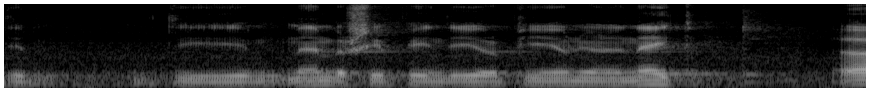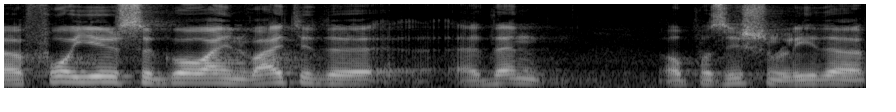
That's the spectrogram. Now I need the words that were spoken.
the the membership in the European Union and NATO. Uh, four years ago, I invited the a then opposition leader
